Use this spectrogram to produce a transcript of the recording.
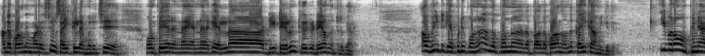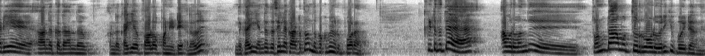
அந்த குழந்தைங்க முன்னாடி வச்சு சைக்கிளில் மிரித்து உன் பேர் என்ன என்ன இருக்குது எல்லா டீட்டெயிலும் கேட்டுகிட்டே வந்துட்டுருக்கார் அவள் வீட்டுக்கு எப்படி போனால் அந்த பொண்ணு அந்த ப- அந்த குழந்தை வந்து கை காமிக்குது. இவரும் பின்னாடியே அந்த க- அந்த அந்த கையை ஃபாலோ பண்ணிட்டே அதாவது அந்த கை எந்த திசையில் காட்டுதோ அந்த பக்கமே இவர் போகிறார் கிட்டத்தட்ட அவர் வந்து தொண்டாமுத்தூர் ரோடு வரைக்கும் போயிட்டாருங்க.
